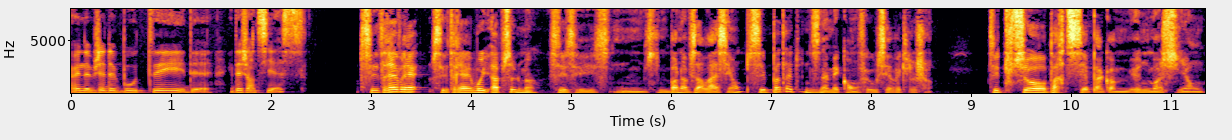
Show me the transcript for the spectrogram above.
un objet de beauté et de, et de gentillesse. C'est très vrai. C'est très, oui, absolument. C'est, une, bonne observation. C'est peut-être une dynamique qu'on fait aussi avec le chat. Tu sais, tout ça participe à comme une motion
